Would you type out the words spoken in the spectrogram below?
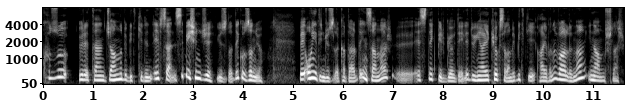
kuzu üreten canlı bir bitkinin efsanesi 5. yüzyıla dek uzanıyor. Ve 17. yüzyıla kadar da insanlar e, esnek bir gövdeyle dünyaya kök salan bir bitki hayvanı varlığına inanmışlar.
